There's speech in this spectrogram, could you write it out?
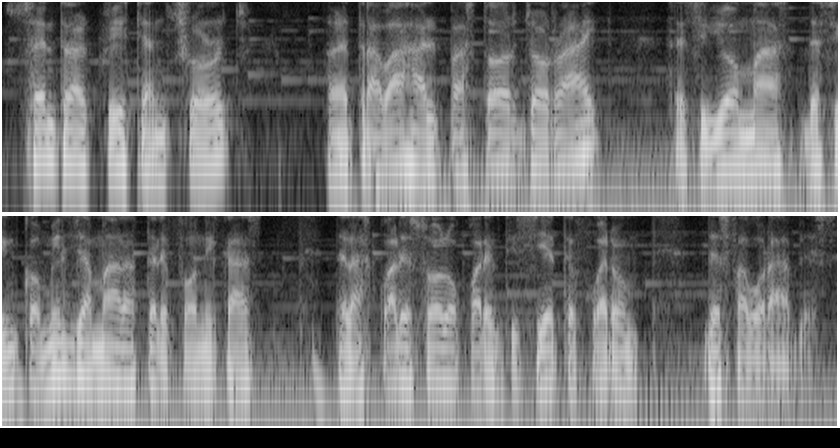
Central Christian Church, donde trabaja el pastor Joe Wright, recibió más de 5.000 llamadas telefónicas, de las cuales solo 47 fueron desfavorables.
